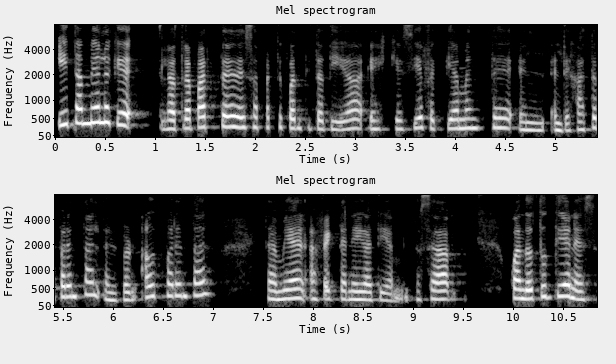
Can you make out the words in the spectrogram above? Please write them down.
Y también lo que, la otra parte de esa parte cuantitativa es que sí, efectivamente, el, el desgaste parental, el burnout parental, también afecta negativamente. O sea, cuando tú tienes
